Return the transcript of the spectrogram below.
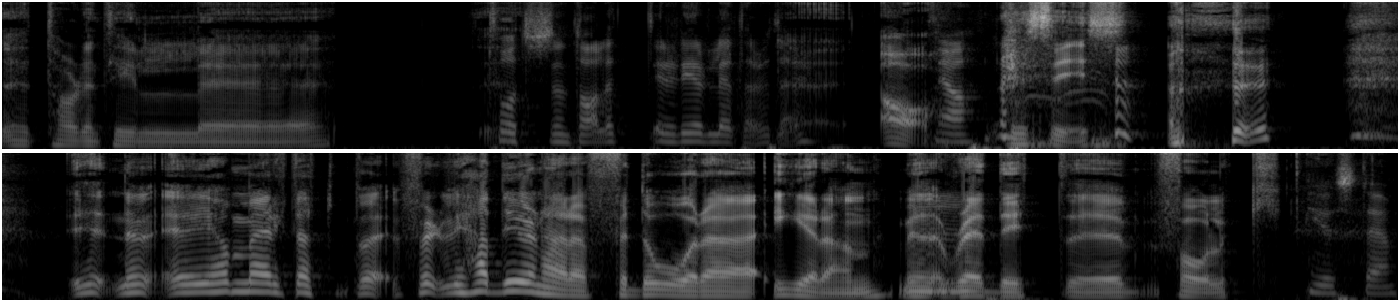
eh, eh, ta den till... eh, 2000-talet, är det det du letar efter? ja, Ja. precis. Eh, eh, Jag har märkt att, för vi hade ju den här fedora eran med Mm. Reddit-folk. Just det.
